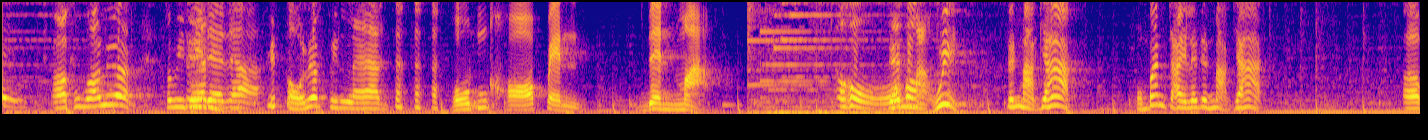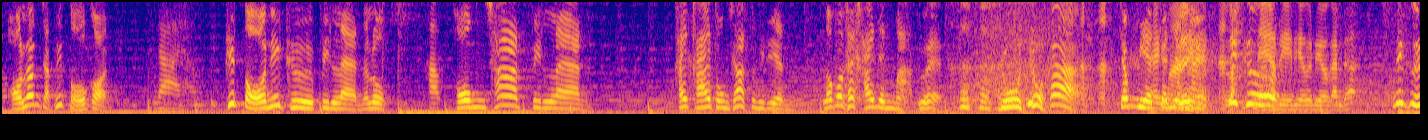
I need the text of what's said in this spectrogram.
ย เอ่อครูง้อเลือกสวีเดสวีนเดนค่ะ พี่โตเลือกฟินแลนด์ ผมขอเป็นเดนมาร์กโอ้โห เดนมาร์กอุ้ย เดนมาร์กยาก ผมมั่นใจเลยเดนมาร์กยากเอ่อขอเริ่มจากพี่โตก่อน ได้ครับ พี่โตนี่คือฟินแลนด์นะลูกครับ ธงชาติฟินแลนด์ คล้ายๆธงชาติสวีเดน แล้วก็คล้ายๆเดนมาร์กด้วย ดูซิว่าจะเบียดกันยังไง นี่คือเดียวเดียวเดียวกันเด้อนี่คือ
